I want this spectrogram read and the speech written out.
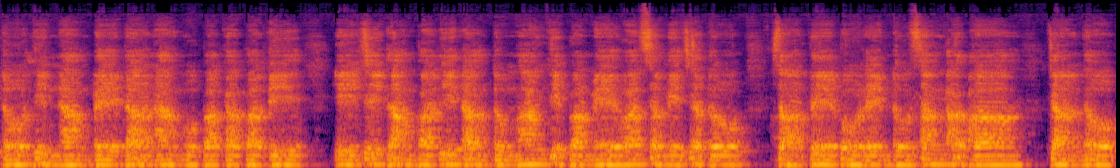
โตทินังเปตานังอุปกปปติอิจิตังปฏิตังตุมหังคิปะเมวะสเมจโตสัพเพปุเรนโตสังคปาจันโทป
